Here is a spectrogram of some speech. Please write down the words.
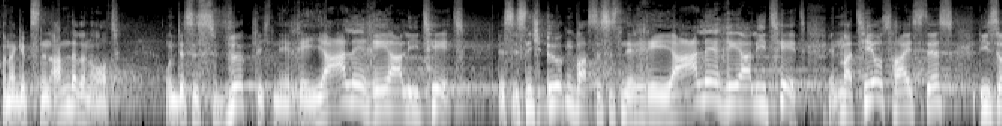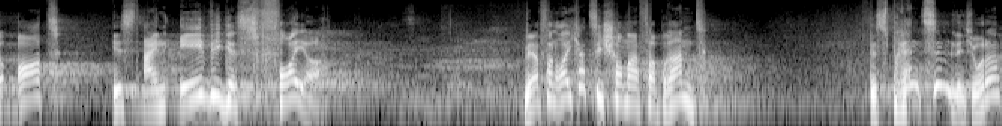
Und dann gibt es einen anderen Ort. Und das ist wirklich eine reale Realität. Das ist nicht irgendwas, das ist eine reale Realität. In Matthäus heißt es, dieser Ort ist ein ewiges Feuer. Wer von euch hat sich schon mal verbrannt? Das brennt ziemlich, oder?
